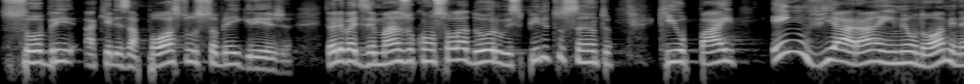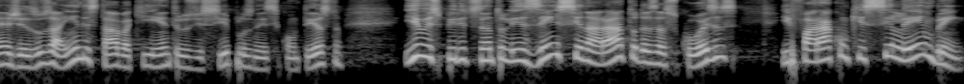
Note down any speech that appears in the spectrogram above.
sobre aqueles apóstolos, sobre a igreja. Então ele vai dizer: Mas o Consolador, o Espírito Santo, que o Pai enviará em meu nome, né? Jesus ainda estava aqui entre os discípulos nesse contexto, e o Espírito Santo lhes ensinará todas as coisas e fará com que se lembrem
